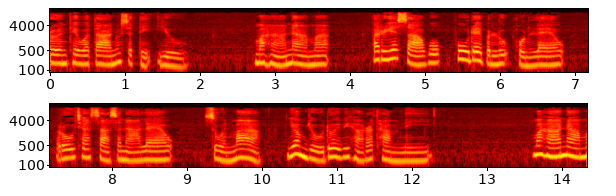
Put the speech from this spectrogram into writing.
ริญเทวตานุสติอยู่ มหานามะ อริยสาวกผู้ได้บรรลุผลแล้ว รู้ชัดศาสนาแล้ว ส่วนมากย่อมอยู่ด้วยวิหารธรรมนี้ มหานาม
